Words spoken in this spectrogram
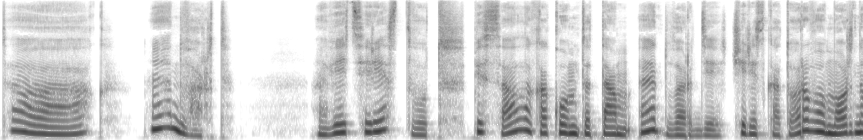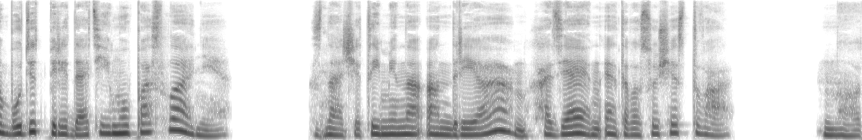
«Так, Эдвард. А ведь Рествуд писал о каком-то там Эдварде, через которого можно будет передать ему послание. Значит, именно Андриан — хозяин этого существа. Но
